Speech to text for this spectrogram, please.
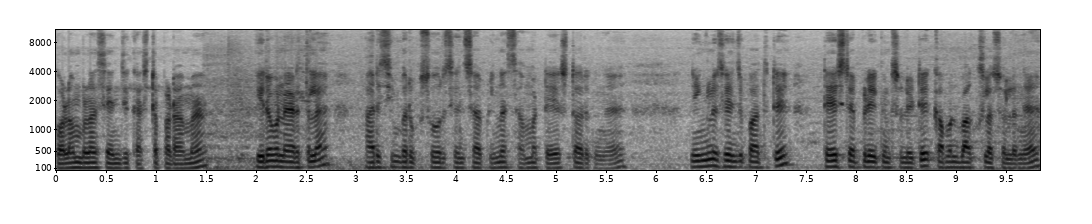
குழம்புலாம் செஞ்சு கஷ்டப்படாமல் இரவு நேரத்தில் அரிசியும் பருப்பு சோறு செஞ்சு சாப்பிட்டிங்கன்னா செம்ம டேஸ்ட்டாக இருக்குங்க. நீங்களும் செஞ்சு பார்த்துட்டு டேஸ்ட் எப்படி இருக்குன்னு சொல்லிவிட்டு கமெண்ட் பாக்ஸில் சொல்லுங்கள்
